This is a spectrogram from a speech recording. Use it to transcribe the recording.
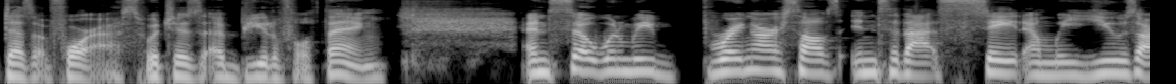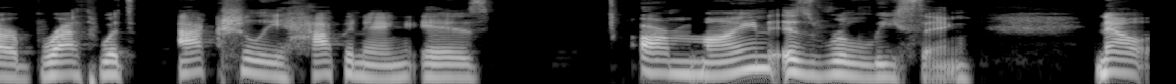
does it for us, which is a beautiful thing. And so when we bring ourselves into that state and we use our breath, what's actually happening is our mind is releasing. Now,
